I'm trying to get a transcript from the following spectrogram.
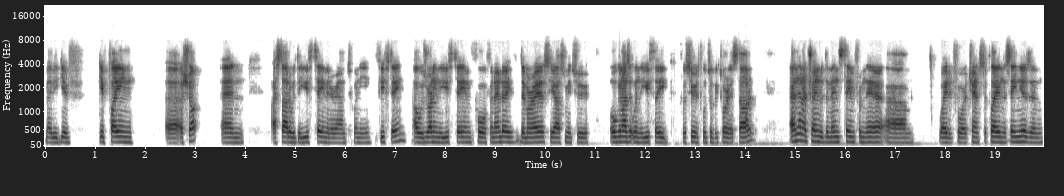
maybe give give playing uh, a shot, and I started with the youth team in around 2015. I was running the youth team for Fernando de Moraes. He asked me to organize it when the youth league for Series Futsal Victoria started, and then I trained with the men's team from there. Um, waited for a chance to play in the seniors, and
